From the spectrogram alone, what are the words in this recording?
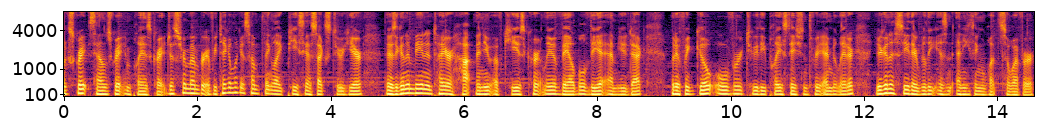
Looks great, sounds great, and plays great. Just remember, if we take a look at something like PCSX2 here, there's going to be an entire hot menu of keys currently available via EmuDeck, but if we go over to the PlayStation 3 emulator, you're going to see there really isn't anything whatsoever.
